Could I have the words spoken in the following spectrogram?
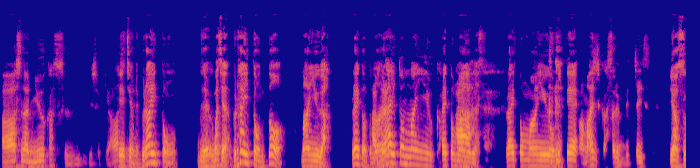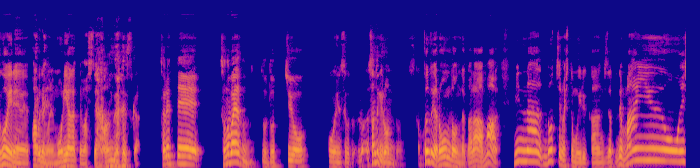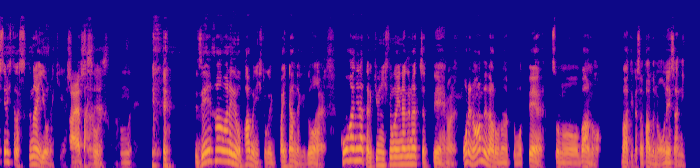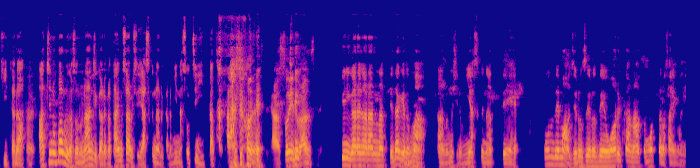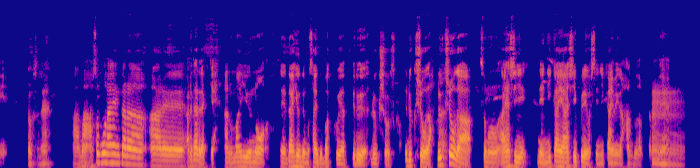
アーセナル、ニューカッスルでしたっけ？アーえ違うね、ブライトン、で間違えた、ブライトンとマンユーだ。ブライトンとマンあ、ユー。ブライトンマンユーか。ブライトンマンユーですブライトンマンユーを見て、あ、マジか？それめっちゃいいっすいや、すごいね、パブでもね、盛り上がってましたね。よ。本当ですか？それって、その場合だとどっちを応援すること？その時ロンドンですか？その時はロンドンだから、まあ、みんなどっちの人もいる感じだと。でも、万有を応援してる人が少ないような気がしあ、やました、ね。っぱそうです。うん前半はね、でもパブに人がいっぱいいたんだけど、はい後半になったら急に人がいなくなっちゃって、はい。俺なんでだろうなと思って、そのバーの、バーっていうかそのパブのお姉さんに聞いたら、はいあっちのパブがその何時からかタイムサービスで安くなるからみんなそっちに行ったと。あ、そうですね。あ、そういうのがあるんですね。急にガラガラになって、だけどうんまあ、あの、むしろ見やすくなって、ほんでまあ0-0で終わるかなと思ったら最後に、そうですね。あまあ、あそこら辺から、あれ、あれ誰だっけ？あの、万有の、え代表でもサイドバックをやってる、ルーク・ショーですか？ルクショーだ。ルクショーが、その、怪しい、ね、2回怪しいプレーをして2回目がハンドだったので、ん。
